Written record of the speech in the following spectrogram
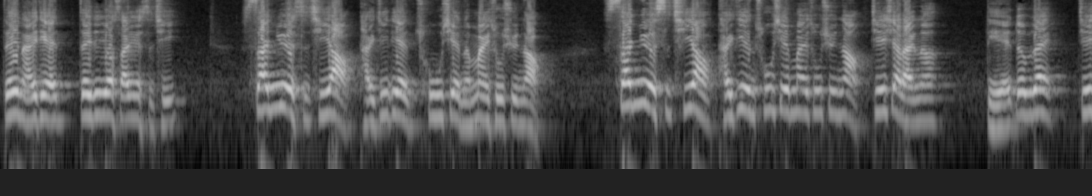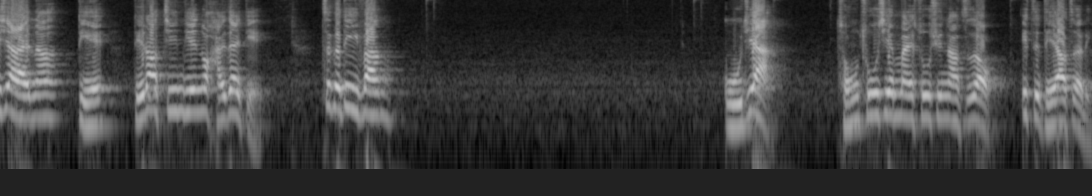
这是哪一天？这一天就三月十七。三月十七号，台积电出现了卖出讯号。三月十七号，台积电出现卖出讯号，接下来呢跌，对不对？接下来呢跌。跌到今天都还在跌，这个地方股价从出现卖出讯号之后，一直跌到这里，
